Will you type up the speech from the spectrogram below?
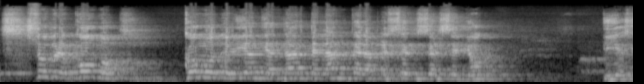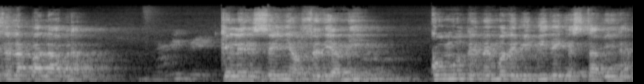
sobre cómo, cómo debían de andar delante de la presencia del Señor. Y esta es la palabra que le enseña a usted y a mí cómo debemos de vivir en esta vida.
